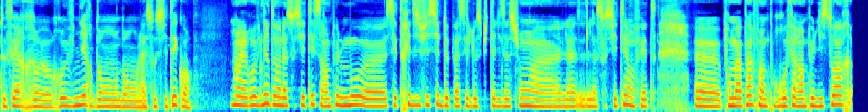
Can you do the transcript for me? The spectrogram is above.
te faire euh, revenir dans, dans la société, quoi. Ouais, revenir dans la société, c'est un peu le mot. c'est très difficile de passer de l'hospitalisation à la, société, en fait. pour ma part, enfin, pour refaire un peu l'histoire,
